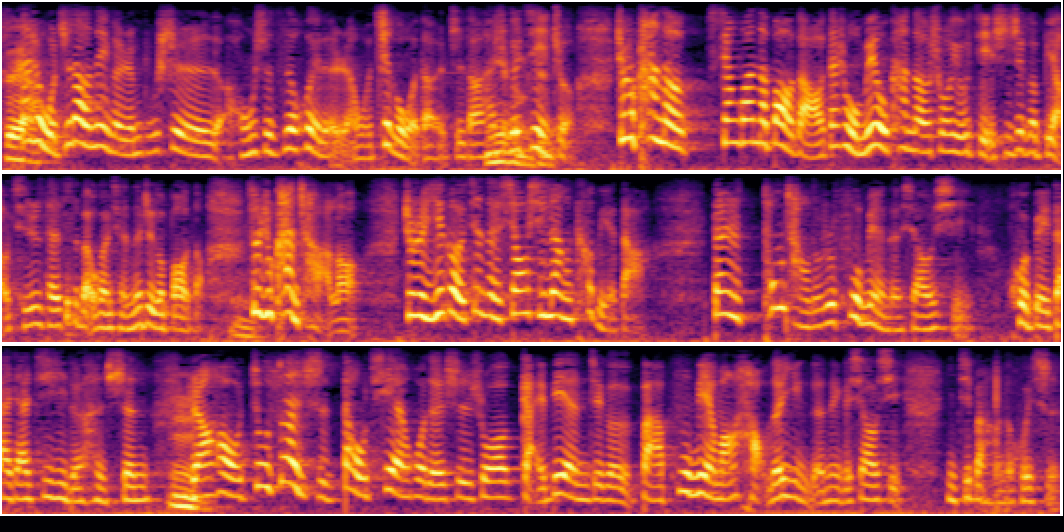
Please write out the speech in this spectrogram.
对。但是我知道那个人不是红十字会的人，我这个我倒是知道，他是个记者，就是看到相关的报道，但是我没有看到说有解释这个表其实才四百块钱的这个报道，所以就看岔了。就是一个现在消息量特别大，但是通常都是负面的消息。会被大家记忆的很深，然后就算是道歉或者是说改变这个把负面往好的引的那个消息，你基本上都会是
